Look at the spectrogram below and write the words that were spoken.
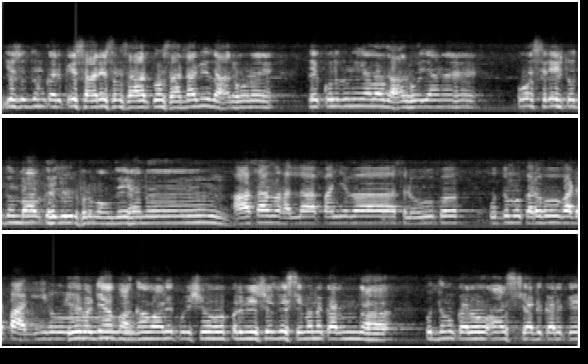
ਜਿਸ ਉਦਮ ਕਰਕੇ ਸਾਰੇ ਸੰਸਾਰ ਤੋਂ ਸਾਡਾ ਵੀ ਉਧਾਰ ਹੋਣਾ ਹੈ ਤੇ ਕੁੱਲ ਦੁਨੀਆ ਦਾ ਉਧਾਰ ਹੋ ਜਾਣਾ ਹੈ। ਉਹ ਸ੍ਰੇਸ਼ਟ ਉਦਮ ਬਾਬਤ ਹਜੂਰ ਫਰਮਾਉਂਦੇ ਹਨ। ਆਸਾ ਮਹੱਲਾ ਪੰਜਵਾ ਸ਼ਲੋਕ ਉਦਮ ਕਰਹੁ ਵੱਡ ਭਾਗੀ ਹੋ। ਇਹ ਵੱਡਿਆਂ ਭਾਗਾਂ ਵਾਲੇ ਪੁਰਸ਼ੋ ਪਰਮੇਸ਼ਰ ਦੇ ਸਿਮਰਨ ਕਰਨ ਦਾ ਉਦਮ ਕਰੋ ਆਸ ਛੱਡ ਕਰਕੇ।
